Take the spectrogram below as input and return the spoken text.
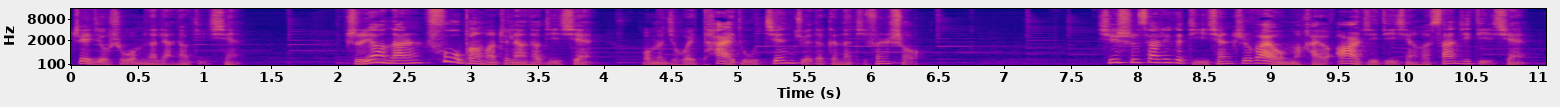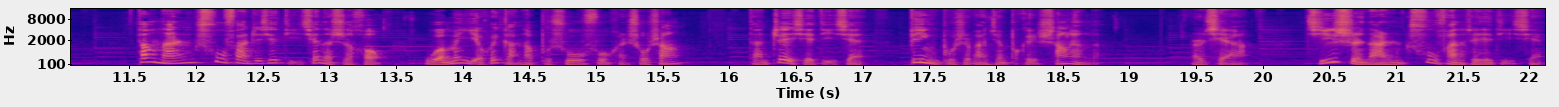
这就是我们的两条底线。只要男人触碰了这两条底线，我们就会态度坚决地跟他提分手。其实，在这个底线之外，我们还有二级底线和三级底线。当男人触犯这些底线的时候，我们也会感到不舒服、很受伤。但这些底线并不是完全不可以商量的，而且啊。即使男人触犯了这些底线，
